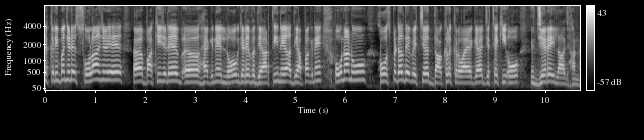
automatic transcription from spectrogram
ਤਕਰੀਬਨ ਜਿਹੜੇ 16 ਜਿਹੜੇ ਬਾਕੀ ਜਿਹੜੇ ਹੈਗੇ ਨੇ ਲੋਕ ਜਿਹੜੇ ਵਿਦਿਆਰਥੀ ਨੇ, ਅਧਿਆਪਕ ਨੇ, ਉਹਨਾਂ ਨੂੰ ਹਸਪੀਟਲ ਦੇ ਵਿੱਚ ਦਾਖਲ ਕਰਵਾਇਆ ਗਿਆ, ਜਿੱਥੇ ਕਿ ਉਹ ਜੇਰੇ ਇਲਾਜ ਹਨ।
